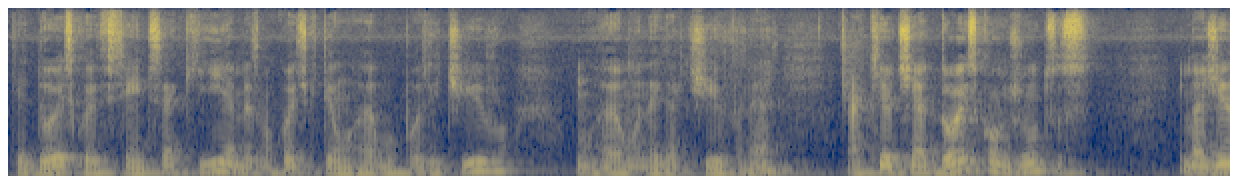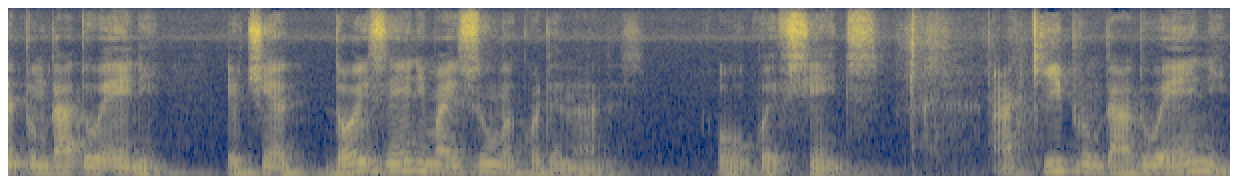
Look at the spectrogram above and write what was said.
Ter dois coeficientes aqui é a mesma coisa que ter um ramo positivo, um ramo negativo, né? Aqui eu tinha dois conjuntos, imagina para um dado n, eu tinha 2n mais uma coordenadas, ou coeficientes. Aqui para um dado n,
